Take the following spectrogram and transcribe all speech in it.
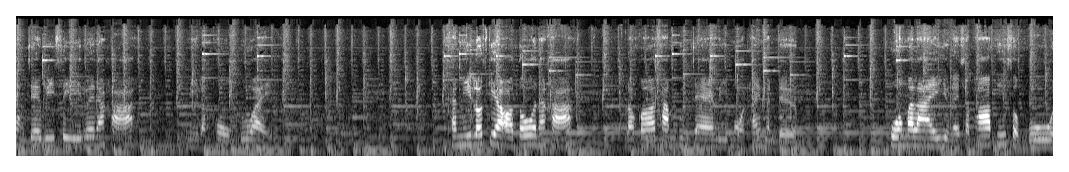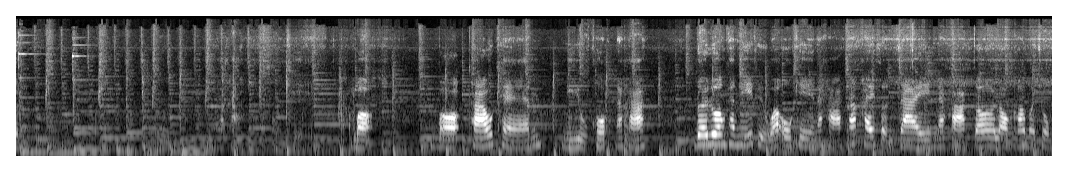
ของ JVC ด้วยนะคะำโพงด้วย คันนี้รถเกียร์ออโต้นะคะ แล้วก็ทำกุญแจรีโมทให้เหมือนเดิม พวงมาลัยอยู่ในสภาพที่สมบูรณ์นี่นะคะโอเคเบาะเบาะเท้าแขนมีอยู่ครบนะคะ โดยรวมคันนี้ถือว่าโอเคนะคะ ถ้าใครสนใจนะคะ ก็ลองเข้ามาชม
